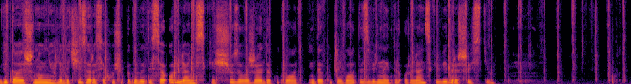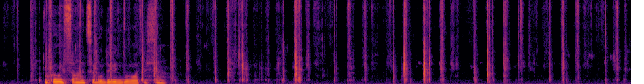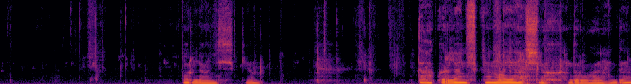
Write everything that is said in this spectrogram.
Вітаю, шановні глядачі. Зараз я хочу подивитися Орлянське, що заважає декупувати, декупувати, звільнити Орлянське від расистів. І коли саме це буде відбуватися? Орлянське. Так, Орлянське має шлях, дорога йде.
